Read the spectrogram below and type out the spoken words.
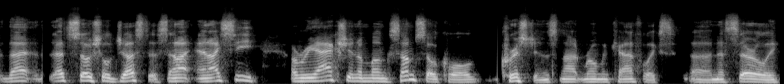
That that's social justice. And I and I see a reaction among some so-called Christians, not Roman Catholics uh, necessarily,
